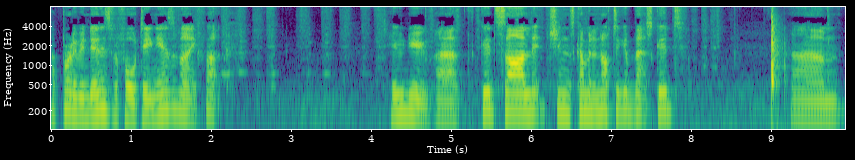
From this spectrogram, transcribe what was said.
I've probably been doing this for 14 years, haven't I? Fuck. Who knew? Uh, good Sar Litchin's coming to Nottingham. That's good. Um,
